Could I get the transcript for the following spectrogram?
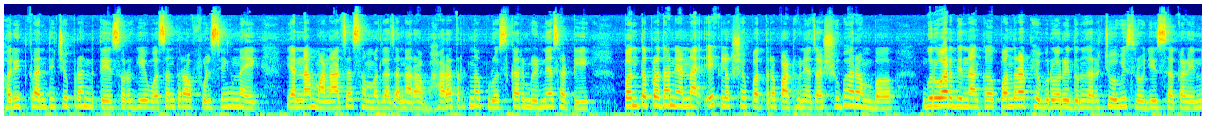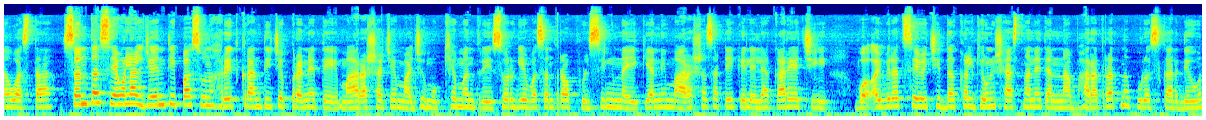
हरित क्रांतीचे प्रणेते स्वर्गीय वसंतराव फुलसिंग नाईक यांना मानाचा समजला जाणारा भारतरत्न पुरस्कार मिळण्यासाठी पंतप्रधान यांना एक लक्ष पत्र पाठवण्याचा शुभारंभ गुरुवार दिनांक पंधरा फेब्रुवारी दोन हजार चोवीस रोजी सकाळी नऊ वाजता संत सेवालाल जयंतीपासून हरित क्रांतीचे प्रणेते महाराष्ट्राचे माजी मुख्यमंत्री स्वर्गीय वसंतराव फुलसिंग नाईक यांनी महाराष्ट्रासाठी केलेल्या कार्याची व अविरत सेवेची दखल घेऊन शासनाने त्यांना भारतरत्न पुरस्कार देऊन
